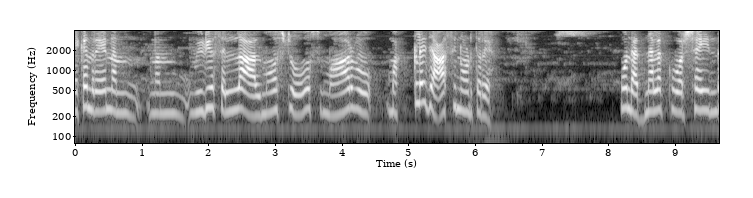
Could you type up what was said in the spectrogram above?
ಯಾಕಂದರೆ ನನ್ನ ನನ್ನ ವೀಡಿಯೋಸ್ ಎಲ್ಲ ಆಲ್ಮೋಸ್ಟು ಸುಮಾರು ಮಕ್ಕಳೇ ಜಾಸ್ತಿ ನೋಡ್ತಾರೆ. ಒಂದು ಹದಿನಾಲ್ಕು ವರ್ಷದಿಂದ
